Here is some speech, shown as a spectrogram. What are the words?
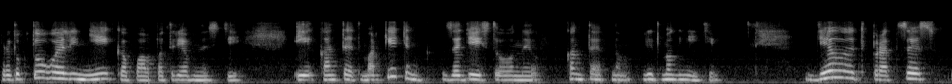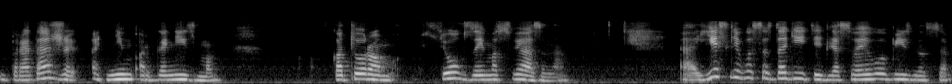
продуктовая линейка по потребности и контент-маркетинг, задействованные в контентном лид-магните, делают процесс продажи одним организмом, в котором все взаимосвязано. А если вы создадите для своего бизнеса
